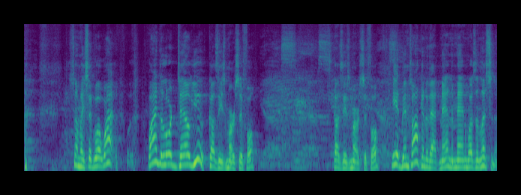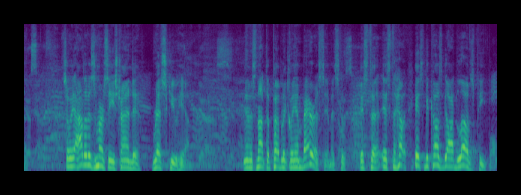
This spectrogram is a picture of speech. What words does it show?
somebody said, well, why, why did the Lord tell you? Because he's merciful. Because he's merciful. He had been talking to that man, the man wasn't listening. So, out of his mercy, he's trying to rescue him. And it's not to publicly embarrass him. It's to, it's to, it's to help. It's because God loves people.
